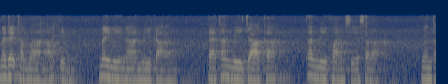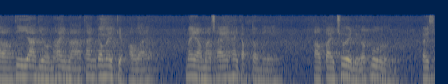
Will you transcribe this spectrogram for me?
ไม่ได้ทำมาหากิน ไม่มีงานมีการ แต่ท่านมีจาคะ ท่านมีความเสียสละ เงินทองที่ญาติโยมให้มาท่านก็ไม่เก็บเอาไว้ ไม่เอามาใช้ให้กับตนเองเเอาไปช่วยเหลือผู้อื่น ไปส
